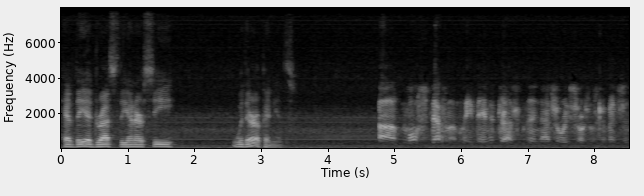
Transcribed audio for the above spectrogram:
have they addressed the NRC with their opinions? Uh, most definitely, they've addressed the Natural Resources Commission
